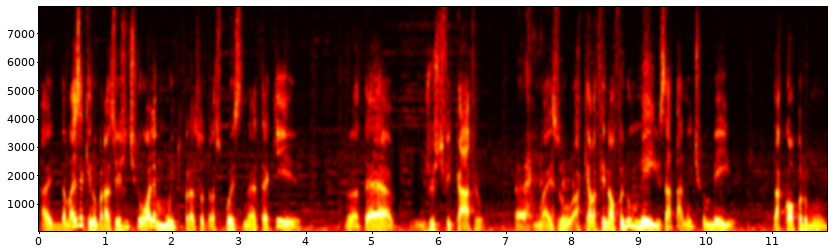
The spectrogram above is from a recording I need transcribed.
ainda mais aqui no Brasil, a gente não olha muito para as outras coisas, né? Até que. Até justificável. É. Mas o, aquela final foi no meio, exatamente no meio da Copa do Mundo.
